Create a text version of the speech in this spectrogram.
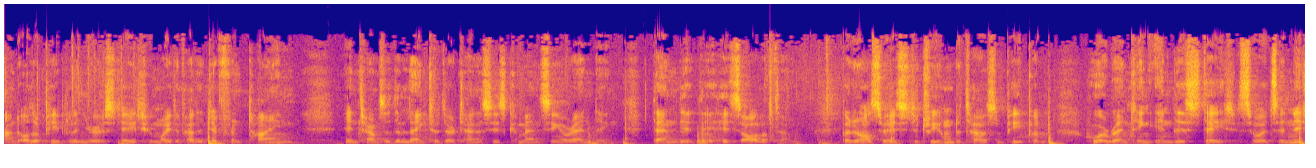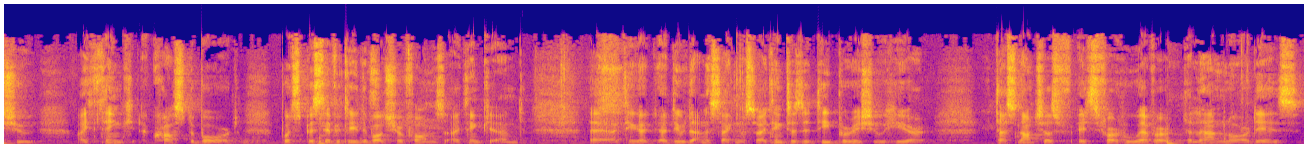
and other people in your estate who might have had a different time in terms of the length of their tenancies commencing or ending. Then it, it hits all of them. But it also hits the 300,000 people who are renting in this state. So it's an issue, I think, across the board. But specifically the vulture funds, I think, and uh, I think I, I do that in a second. So I think there's a deeper issue here. That's not just, it's for whoever the landlord is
